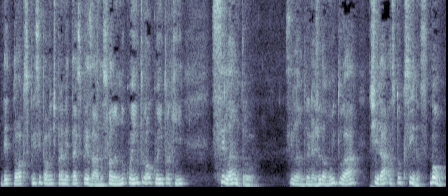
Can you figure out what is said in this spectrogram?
detox, principalmente para metais pesados. Falando no coentro, olha o coentro aqui, cilantro. Cilantro, ele ajuda muito a tirar as toxinas. Bom,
